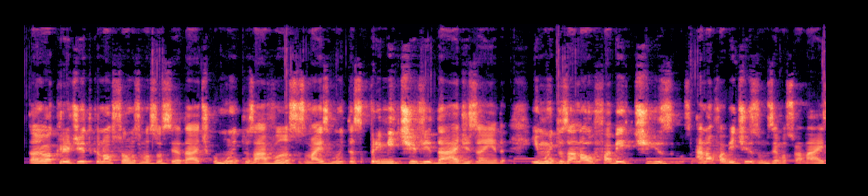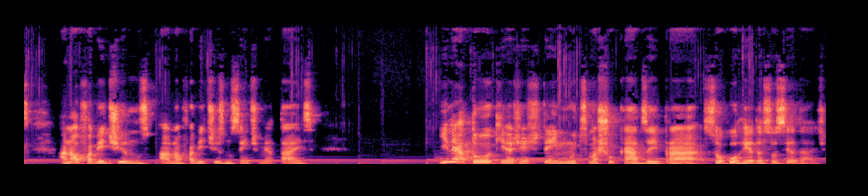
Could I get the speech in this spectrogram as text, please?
Então eu acredito que nós somos uma sociedade com muitos avanços, mas muitas primitividades ainda e muitos analfabetismos, analfabetismos emocionais, analfabetismos, analfabetismos sentimentais. E não é à toa que a gente tem muitos machucados aí para socorrer da sociedade.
